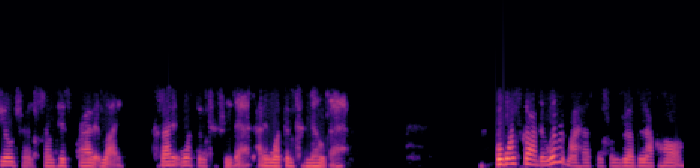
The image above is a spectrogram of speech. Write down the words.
children from his private life because I didn't want them to see that. I didn't want them to know that. But once God delivered my husband from drugs and alcohol,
